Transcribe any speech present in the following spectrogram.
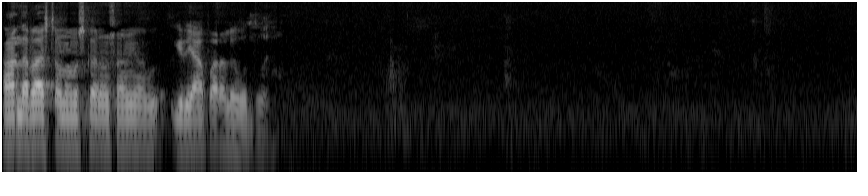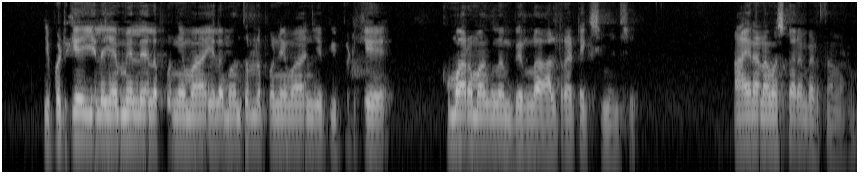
ఆంధ్ర రాష్ట్రం నమస్కారం స్వామి ఈ వ్యాపారాలే వద్దు అని. ఇప్పటికే వీళ్ళ ఎమ్మెల్యేల పుణ్యమా వీళ్ళ మంత్రుల పుణ్యమా అని చెప్పి ఇప్పటికే కుమారమంగళం బిర్లా అల్ట్రాటెక్ సిమెంట్స్. ఆయన నమస్కారం పెడతాను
